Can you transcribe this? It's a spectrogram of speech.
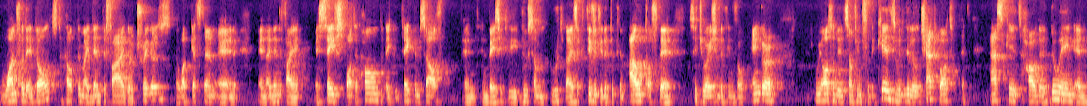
one for the adults to help them identify their triggers, what gets them, and, and identify a safe spot at home that they could take themselves and, and basically do some routinized activity that took them out of the situation that invoked anger. We also did something for the kids. We did a little chatbot that asked kids how they're doing and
